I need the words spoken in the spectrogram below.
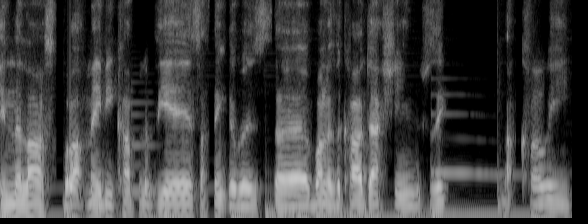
in the last what maybe couple of years. I think there was uh, one of the Kardashians, was it not Chloe,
